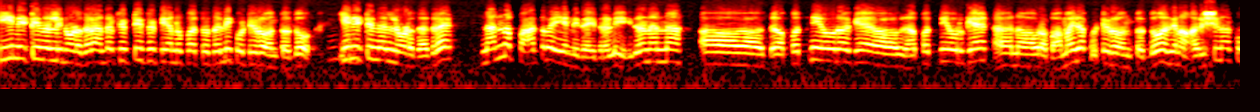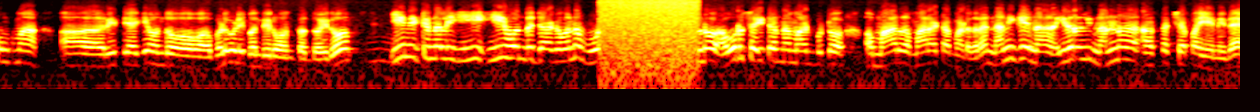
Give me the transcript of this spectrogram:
ಈ ನಿಟ್ಟಿನಲ್ಲಿ ನೋಡಿದ್ರೆ ಅಂದ್ರೆ ಫಿಫ್ಟಿ ಫಿಫ್ಟಿ ಅನುಪಾತದಲ್ಲಿ ಕೊಟ್ಟಿರುವಂತದ್ದು ಈ ನಿಟ್ಟಿನಲ್ಲಿ ನೋಡೋದಾದ್ರೆ ನನ್ನ ಪಾತ್ರ ಏನಿದೆ ಇದರಲ್ಲಿ? ಇದ್ರ ನನ್ನ ಪತ್ನಿಯವರಿಗೆ ಪತ್ನಿಯವ್ರಿಗೆ ಅವರ ಬಮೈದ ಕೊಟ್ಟಿರುವಂತದ್ದು ಅದೇನೋ ಅರಿಶಿಣ ಕುಂಕುಮ ರೀತಿಯಾಗಿ ಒಂದು ಬಳುವಳಿ ಬಂದಿರುವಂತದ್ದು ಇದು. ಈ ನಿಟ್ಟಿನಲ್ಲಿ ಈ ಈ ಒಂದು ಜಾಗವನ್ನ ಅವರು ಸೈಟ್ ಅನ್ನ ಮಾಡ್ಬಿಟ್ಟು ಮಾರ, ಮಾರಾಟ ಮಾಡಿದ್ರೆ ನನಗೆ ಇದರಲ್ಲಿ ನನ್ನ ಹಸ್ತಕ್ಷೇಪ ಏನಿದೆ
